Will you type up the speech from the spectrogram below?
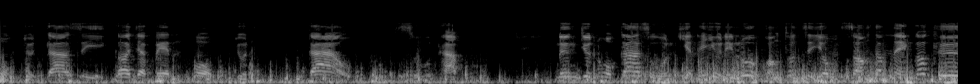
6.94 ก็จะเป็น 6.9 1.690 เขียนให้อยู่ในรูปของทศนิยม 2 ตำแหน่งก็คือ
